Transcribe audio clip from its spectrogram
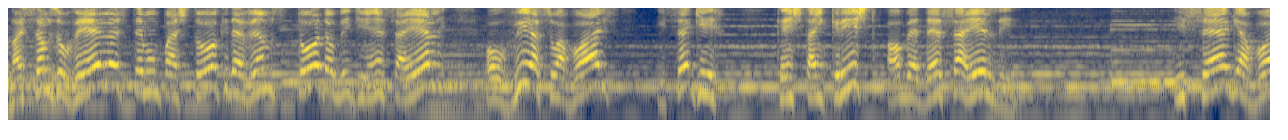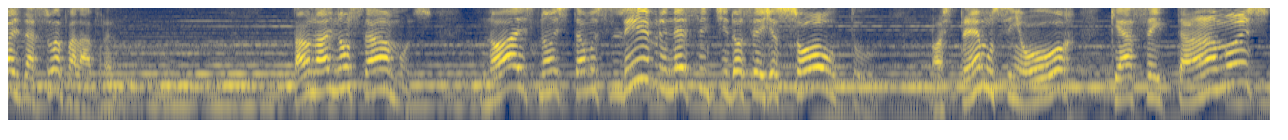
Nós somos ovelhas, temos um pastor que devemos toda obediência a ele, ouvir a sua voz e seguir. Quem está em Cristo obedece a ele e segue a voz da sua palavra. Então nós não somos, nós não estamos livres nesse sentido, ou seja, solto. Nós temos Senhor que aceitamos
